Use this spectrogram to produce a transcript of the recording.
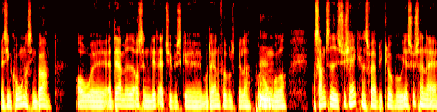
med sin kone og sine børn og øh, er dermed også en lidt atypisk øh, moderne fodboldspiller på mm. nogle måder. Og samtidig synes jeg ikke, han er svær at blive klog på. Jeg synes, han er,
